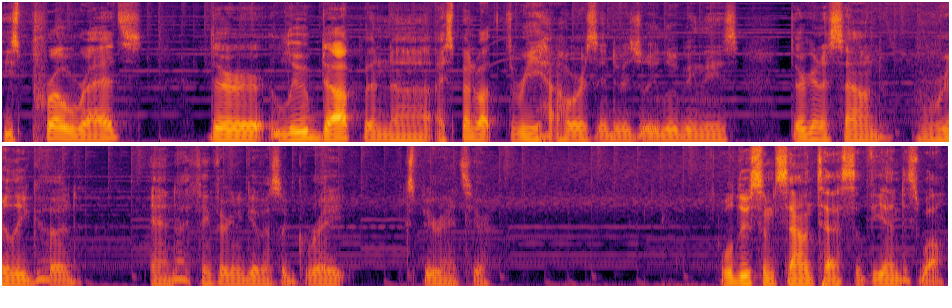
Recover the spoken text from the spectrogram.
these Pro Reds. They're lubed up, and uh, I spent about three hours individually lubing these. They're going to sound really good, and I think they're going to give us a great experience here. We'll do some sound tests at the end as well.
